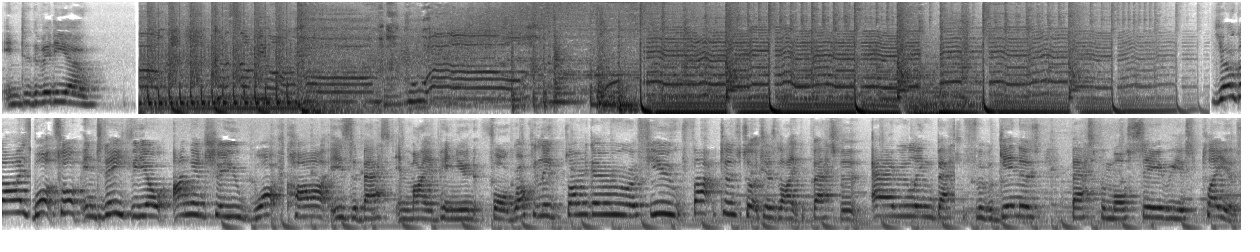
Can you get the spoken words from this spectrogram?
into the video. In today's video, I'm going to show you what car is the best in my opinion for Rocket League. So I'm going to go over a few factors such as like best for aerialing, best for beginners, best for more serious players.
